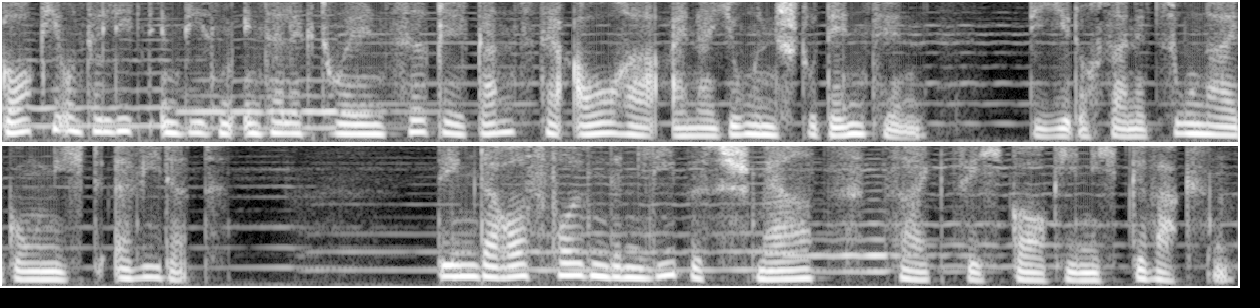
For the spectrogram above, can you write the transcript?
Gorki unterliegt in diesem intellektuellen Zirkel ganz der Aura einer jungen Studentin, die jedoch seine Zuneigung nicht erwidert. Dem daraus folgenden Liebesschmerz zeigt sich Gorki nicht gewachsen.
